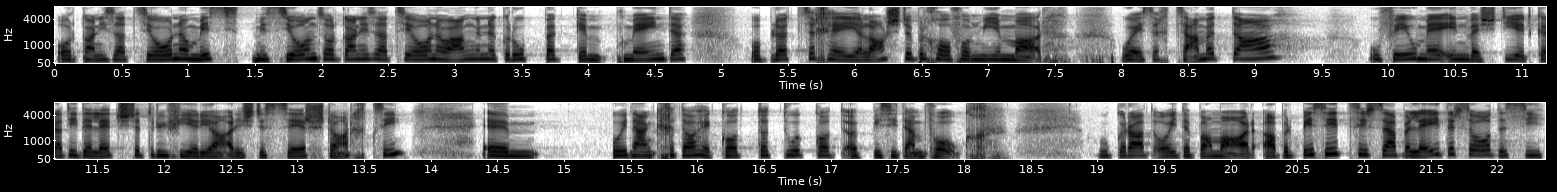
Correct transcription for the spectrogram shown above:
Organisationen und Missionsorganisationen und anderen Gruppen, Gemeinden, die plötzlich eine Last bekommen von Myanmar und haben sich zusammengetan und viel mehr investiert. Gerade in den letzten drei, vier Jahren war das sehr stark. Ähm, und ich denke, da, hat Gott, da tut Gott etwas in diesem Volk. Und gerade auch in den Bamar. Aber bis jetzt ist es eben leider so, dass sie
